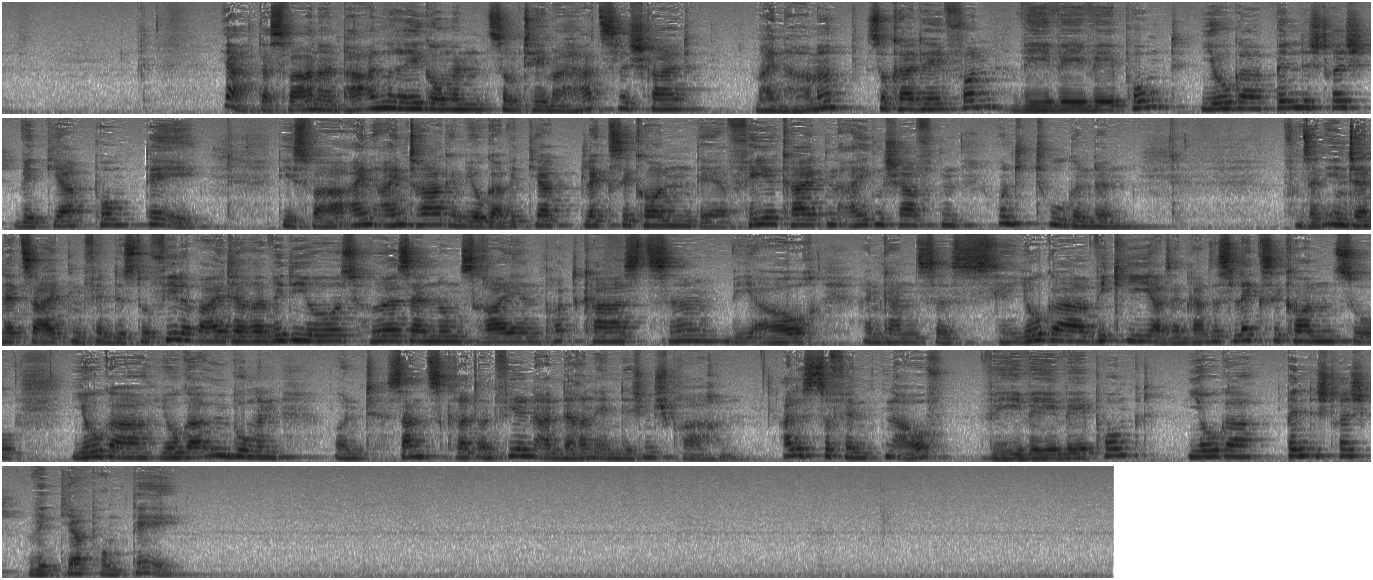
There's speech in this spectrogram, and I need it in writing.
Ja, das waren ein paar Anregungen zum Thema Herzlichkeit. Mein Name Sukadev von www.yoga-vidya.de Dies war ein Eintrag im Yoga Vidya Lexikon der Fähigkeiten, Eigenschaften und Tugenden. Auf unseren Internetseiten findest du viele weitere Videos, Hörsendungsreihen, Podcasts, ne, wie auch ein ganzes Yoga-Wiki, also ein ganzes Lexikon zu Yoga, Yoga-Übungen und Sanskrit und vielen anderen indischen Sprachen. Alles zu finden auf www.yoga-vidya.de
